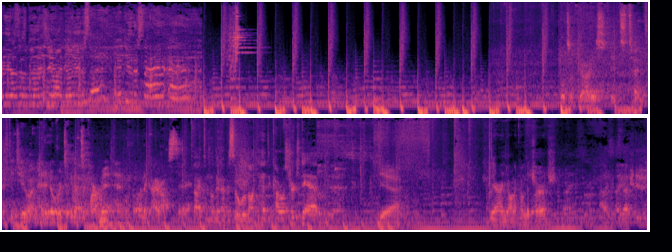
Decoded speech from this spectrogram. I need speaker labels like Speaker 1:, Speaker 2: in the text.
Speaker 1: Nobody else as good as you. I need you to stay. Need you to stay.
Speaker 2: What's up, guys? It's 10:52. I'm headed over to the guy's apartment, and we're going to Kairos today.
Speaker 1: Back to another episode. We're about to head to Kairos Church, Dad.
Speaker 2: Yeah. Darren, you want to come to church?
